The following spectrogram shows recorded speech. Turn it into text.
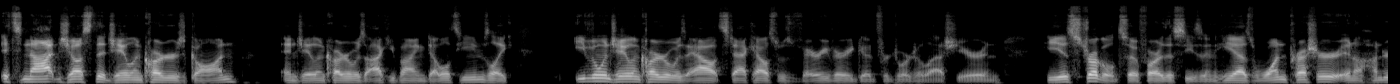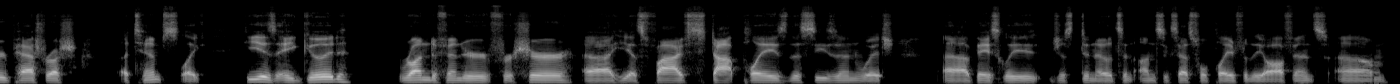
it's not just that Jalen Carter's gone and Jalen Carter was occupying double teams. Like even when Jalen Carter was out, Stackhouse was very very good for Georgia last year, and he has struggled so far this season. He has one pressure in a hundred pass rush attempts. Like he is a good run defender for sure. Uh, he has five stop plays this season, which uh, basically just denotes an unsuccessful play for the offense. Um,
